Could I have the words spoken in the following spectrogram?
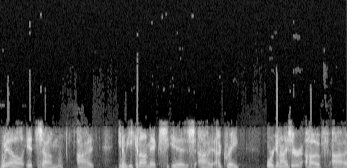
Well, it's um, uh, you know, economics is uh, a great organizer of uh,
